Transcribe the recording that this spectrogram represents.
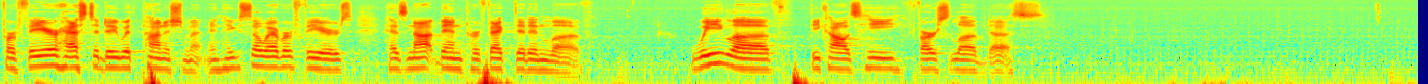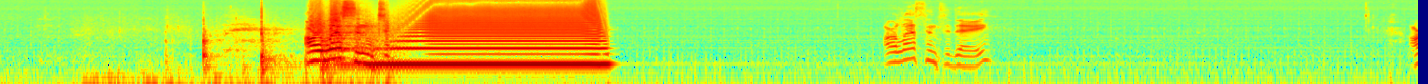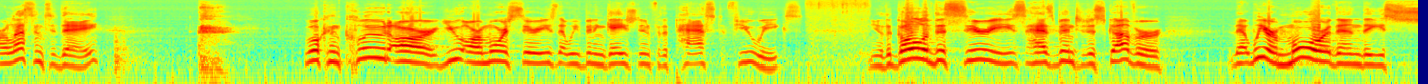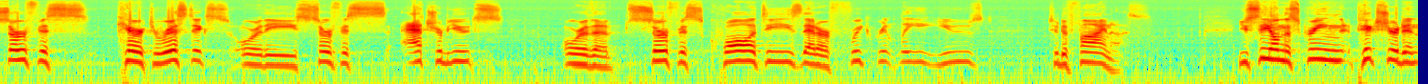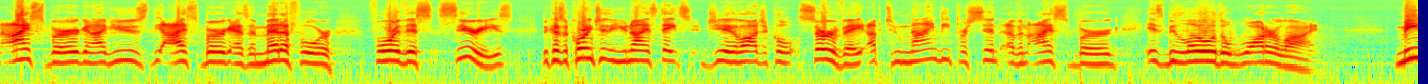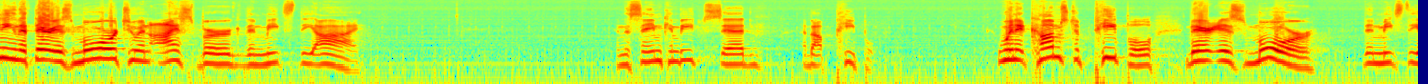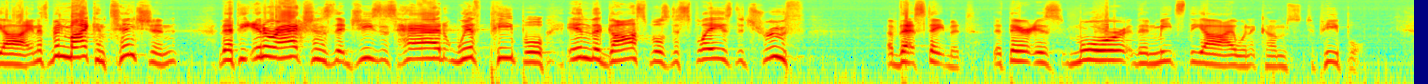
For fear has to do with punishment, and whosoever fears has not been perfected in love. We love because he first loved us. Our lesson today. Our lesson today Our lesson today will conclude our You Are More series that we've been engaged in for the past few weeks. You know, the goal of this series has been to discover that we are more than the surface characteristics or the surface attributes or the surface qualities that are frequently used to define us. You see on the screen pictured an iceberg, and I've used the iceberg as a metaphor for this series because, according to the United States Geological Survey, up to 90% of an iceberg is below the waterline, meaning that there is more to an iceberg than meets the eye. And the same can be said about people. When it comes to people, there is more than meets the eye. And it's been my contention that the interactions that Jesus had with people in the Gospels displays the truth of that statement that there is more than meets the eye when it comes to people.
